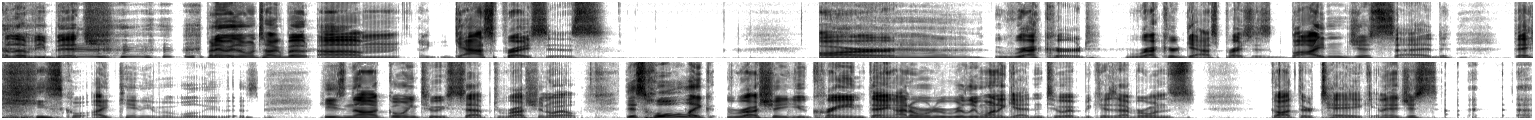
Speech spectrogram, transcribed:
I love you, bitch. But anyways, I want to talk about um, gas prices are Yeah. record record gas prices. Biden just said that he's go- I can't even believe this. He's not going to accept Russian oil. This whole like Russia Ukraine thing, I don't really want to get into it because everyone's got their take and it just uh,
